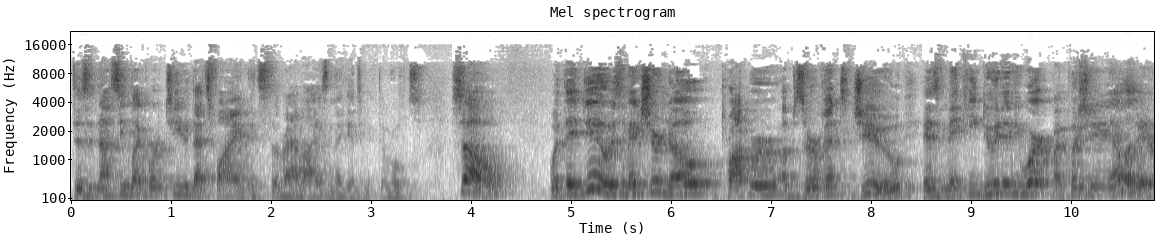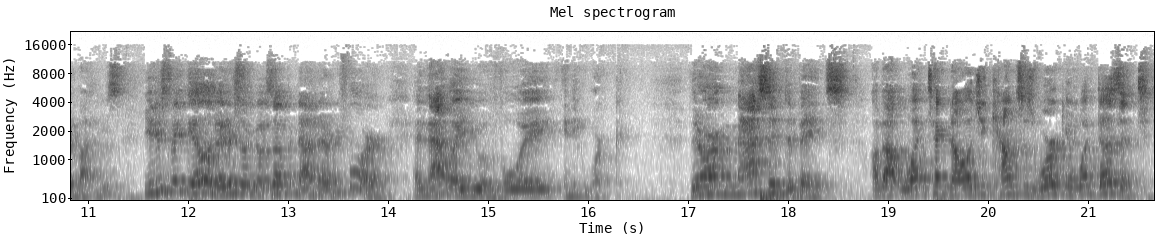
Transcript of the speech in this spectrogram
Does it not seem like work to you? That's fine. It's the rabbis, and they get to make the rules. So, what they do is to make sure no proper observant Jew is making doing any work by pushing any elevator buttons. You just make the elevator so it goes up and down to every floor. And that way you avoid any work. There are massive debates about what technology counts as work and what doesn't.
